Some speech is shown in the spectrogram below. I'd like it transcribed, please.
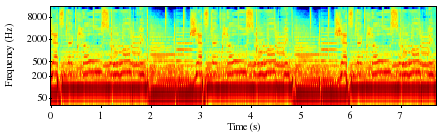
Just a closer walk with, just a closer walk with, just a closer walk with.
